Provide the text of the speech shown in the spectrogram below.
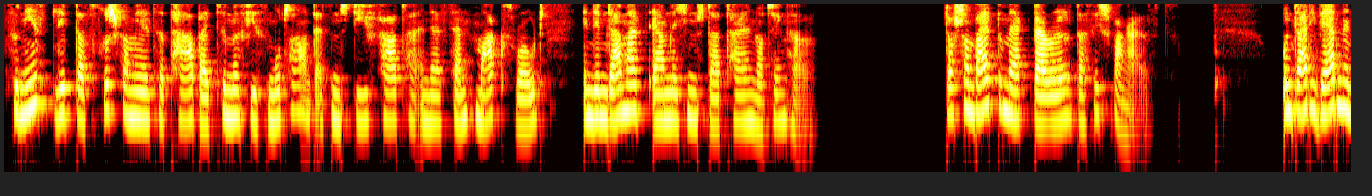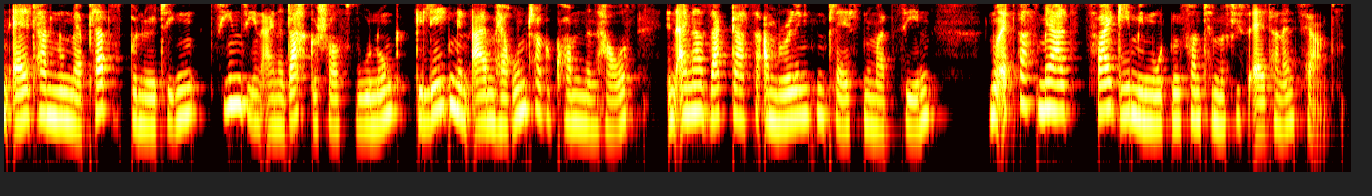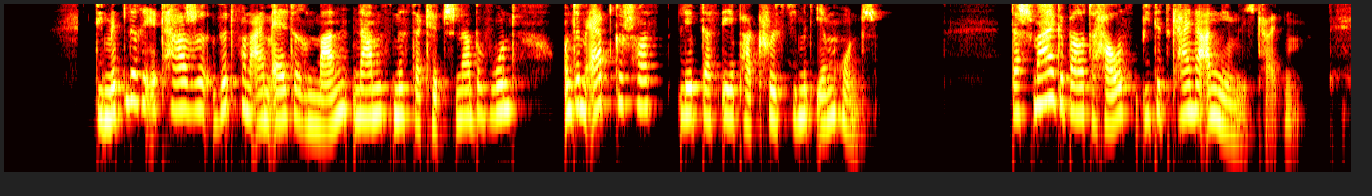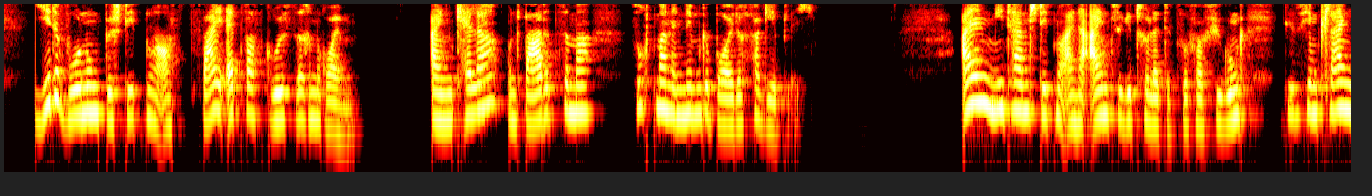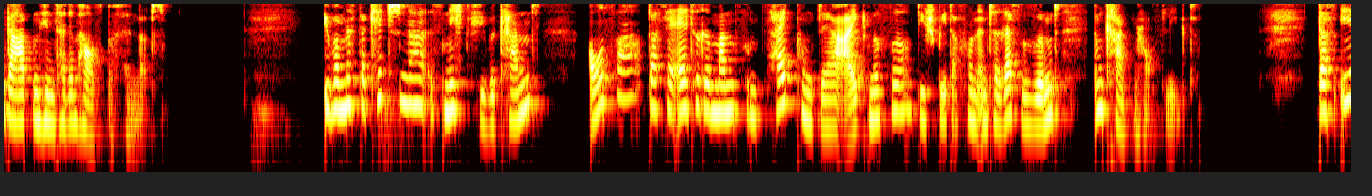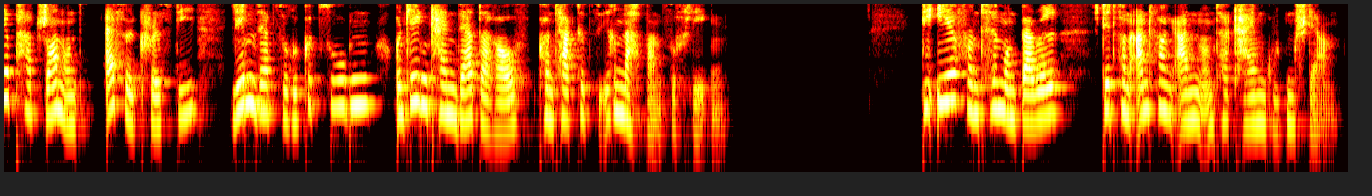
Zunächst lebt das frisch vermählte Paar bei Timothys Mutter und dessen Stiefvater in der St. Mark's Road in dem damals ärmlichen Stadtteil Notting Hill. Doch schon bald bemerkt Beryl, dass sie schwanger ist. Und da die werdenden Eltern nunmehr Platz benötigen, ziehen sie in eine Dachgeschosswohnung, gelegen in einem heruntergekommenen Haus in einer Sackgasse am Rillington Place Nummer 10, nur etwas mehr als zwei Gehminuten von Timothys Eltern entfernt. Die mittlere Etage wird von einem älteren Mann namens Mr. Kitchener bewohnt und im Erdgeschoss lebt das Ehepaar Christie mit ihrem Hund. Das schmal gebaute Haus bietet keine Annehmlichkeiten. Jede Wohnung besteht nur aus zwei etwas größeren Räumen. Einen Keller und Badezimmer sucht man in dem Gebäude vergeblich. Allen Mietern steht nur eine einzige Toilette zur Verfügung, die sich im kleinen Garten hinter dem Haus befindet. Über Mr. Kitchener ist nicht viel bekannt, außer dass der ältere Mann zum Zeitpunkt der Ereignisse, die später von Interesse sind, im Krankenhaus liegt. Das Ehepaar John und Ethel Christie leben sehr zurückgezogen und legen keinen Wert darauf, Kontakte zu ihren Nachbarn zu pflegen. Die Ehe von Tim und Beryl steht von Anfang an unter keinem guten Stern.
